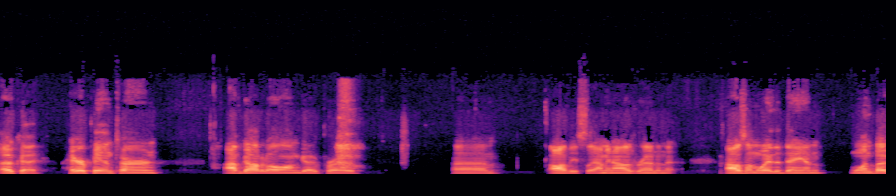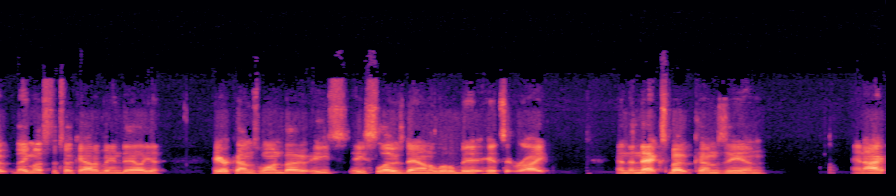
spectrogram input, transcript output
Okay, hairpin turn. I've got it all on GoPro. Um, obviously, I mean, I was running it. I was on the way to the dam. One boat they must have took out of Vandalia. Here comes one boat. He's he slows down a little bit, hits it right, and the next boat comes in. And I,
